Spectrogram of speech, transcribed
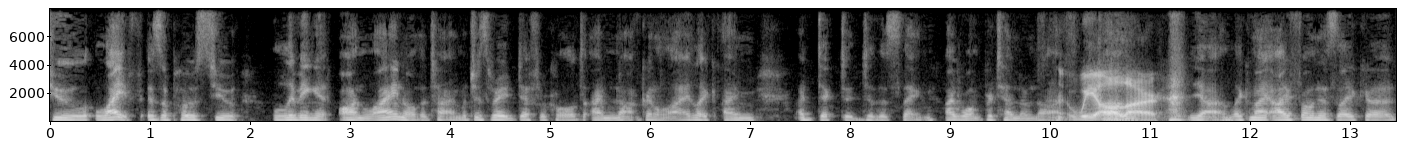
to life as opposed to living it online all the time, which is very difficult. I'm not gonna lie. Like I'm addicted to this thing. I won't pretend I'm not. We all um, are. yeah, like my iPhone is like a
